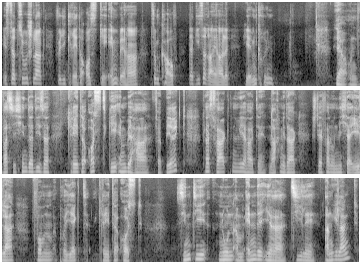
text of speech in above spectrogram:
ist der Zuschlag für die Greta Ost GmbH zum Kauf der Gießereihalle hier im Grün. Ja, und was sich hinter dieser Greta Ost GmbH verbirgt, das fragten wir heute Nachmittag Stefan und Michaela vom Projekt Greta Ost. Sind die nun am Ende ihrer Ziele angelangt?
